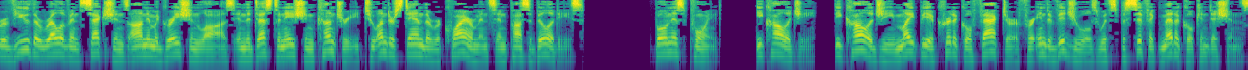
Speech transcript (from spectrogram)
Review the relevant sections on immigration laws in the destination country to understand the requirements and possibilities. Bonus point Ecology. Ecology might be a critical factor for individuals with specific medical conditions.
